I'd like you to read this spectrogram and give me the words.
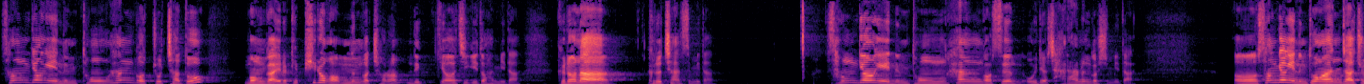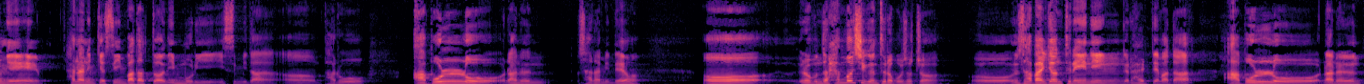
성경에 능통한 것조차도 뭔가 이렇게 필요가 없는 것처럼 느껴지기도 합니다. 그러나 그렇지 않습니다. 성경에 능통한 것은 오히려 잘하는 것입니다. 어, 성경에 능통한 자 중에 하나님께 쓰임 받았던 인물이 있습니다. 어, 바로 아볼로라는 사람인데요. 어, 여러분들 한 번씩은 들어보셨죠? 어, 은사 발견 트레이닝을 할 때마다 아볼로라는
